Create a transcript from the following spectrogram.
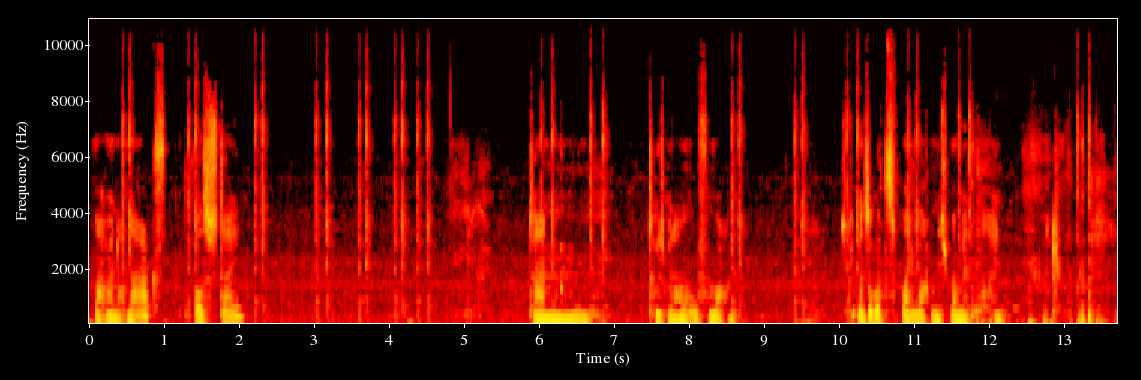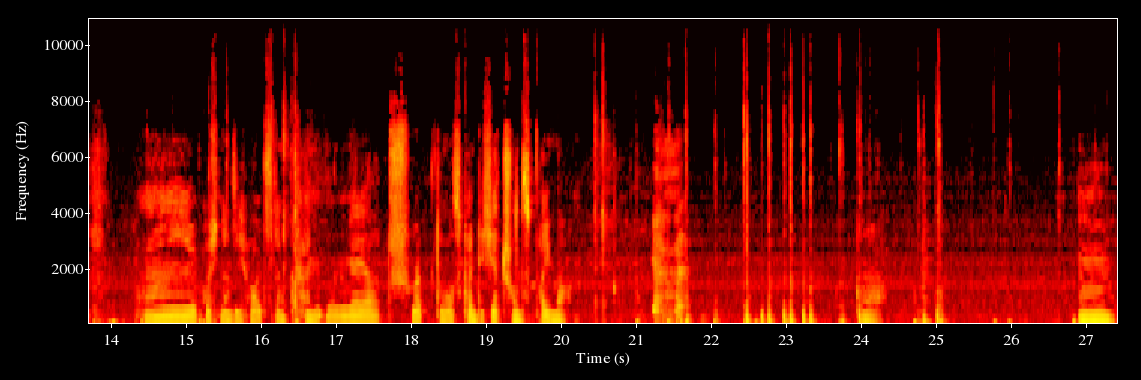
Machen wir noch eine Axt aus Stein. Dann tue ich mir noch einen Ofen machen. Ich könnte mir sogar zwei machen. Ich mache mir jetzt noch einen. Hm, wir bräuchten an sich Holz. Dann könnten wir ja Trapdoors. Könnte ich jetzt schon zwei machen. Hm.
